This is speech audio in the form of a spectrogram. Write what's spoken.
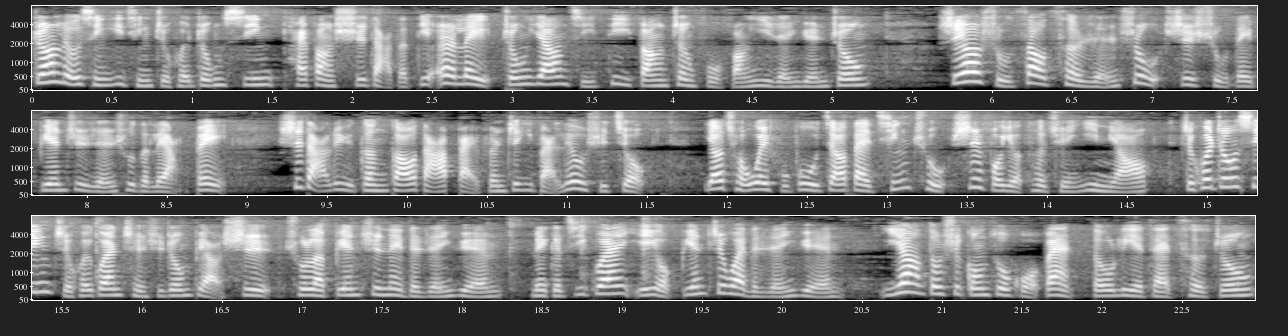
中央流行疫情指挥中心开放施打的第二类中央及地方政府防疫人员中。食药署造册人数是署内编制人数的两倍，施打率更高达百分之一百六十九。要求卫福部交代清楚是否有特权疫苗。指挥中心指挥官陈时中表示，除了编制内的人员，每个机关也有编制外的人员，一样都是工作伙伴，都列在册中。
